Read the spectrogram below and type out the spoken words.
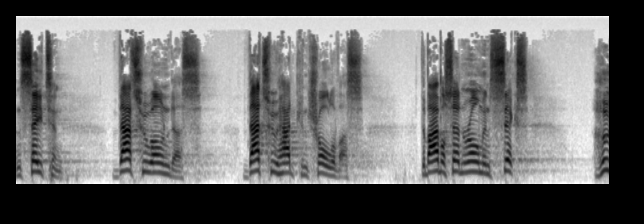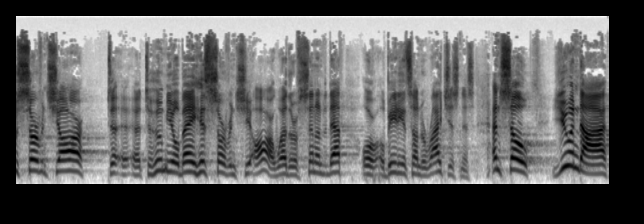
and Satan. That's who owned us. That's who had control of us. The Bible said in Romans 6 whose servants you are, to, uh, to whom you obey, his servants you are, whether of sin unto death or obedience unto righteousness. And so, you and I,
